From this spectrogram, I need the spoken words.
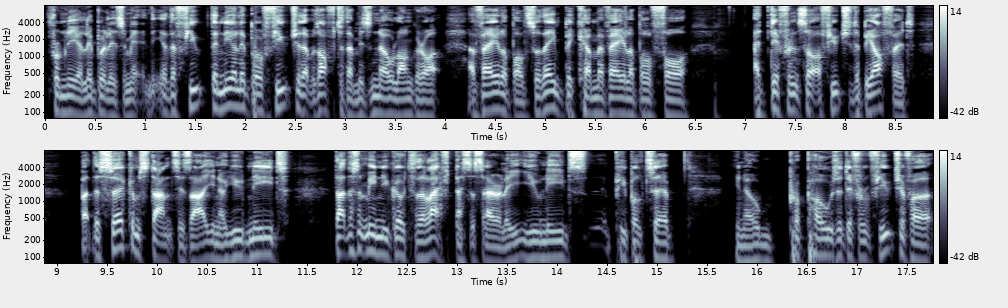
from neoliberalism. It, you know, the, fu- the neoliberal future that was offered to them is no longer available. So they become available for a different sort of future to be offered. But the circumstances are, you know, you need that doesn't mean you go to the left necessarily. You need people to you know, propose a different future for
